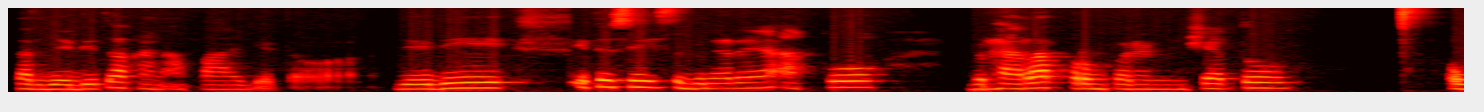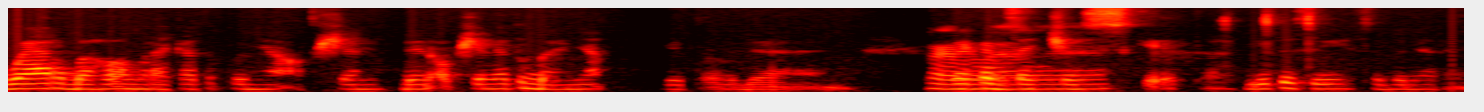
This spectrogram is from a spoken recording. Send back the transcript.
terjadi itu akan apa gitu. Jadi itu sih sebenarnya aku berharap perempuan Indonesia tuh aware bahwa mereka tuh punya option dan optionnya tuh banyak gitu dan Keren mereka bisa banget. choose gitu gitu sih sebenarnya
